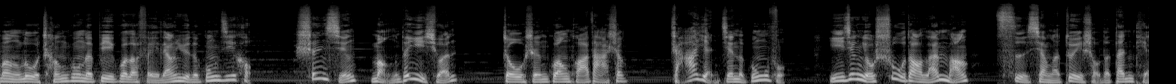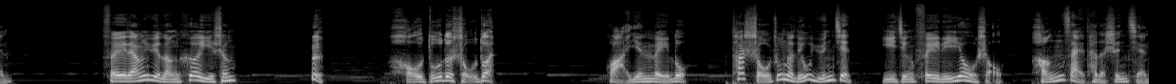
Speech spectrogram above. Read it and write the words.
梦露成功的避过了斐良玉的攻击后，身形猛地一旋，周身光华大盛，眨眼间的功夫，已经有数道蓝芒。刺向了对手的丹田，费良玉冷喝一声：“哼，好毒的手段！”话音未落，他手中的流云剑已经飞离右手，横在他的身前，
